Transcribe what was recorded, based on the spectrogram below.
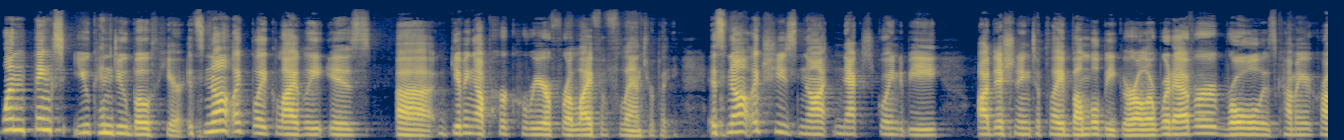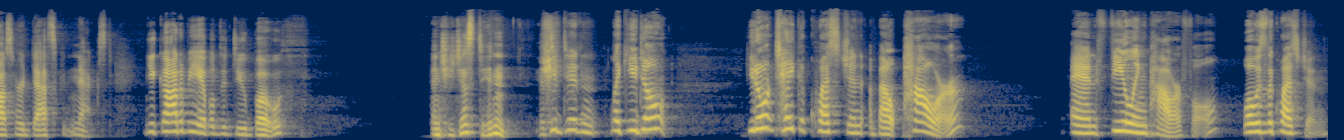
One thinks you can do both here. It's not like Blake Lively is uh, giving up her career for a life of philanthropy. It's not like she's not next going to be auditioning to play Bumblebee Girl or whatever role is coming across her desk next. You got to be able to do both. And she just didn't. It's- she didn't. Like you don't you don't take a question about power and feeling powerful. What was the question?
